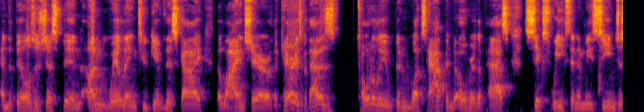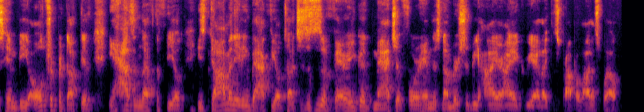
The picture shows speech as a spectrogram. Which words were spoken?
and the Bills has just been unwilling to give this guy the lion's share of the carries. But that is totally been what's happened over the past six weeks. And then we've seen just him be ultra productive. He hasn't left the field. He's dominating backfield touches. This is a very good matchup for him. This number should be higher. I agree. I like this prop a lot as well.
